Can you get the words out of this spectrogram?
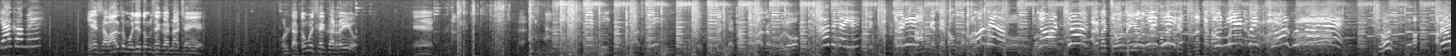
क्या काम है? ये सवाल तो मुझे तुमसे करना चाहिए। उल्टा तुम इसे कर रही हो। एक हूँ दरवाज़ा खोलो। हाथ कैसे हटाऊं दरवाज़ा? है। चोर चोर। अरे मैं चोर नहीं हूँ सुनिए हूँ कोई चोर घुसा है। चोर? अबे ओ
